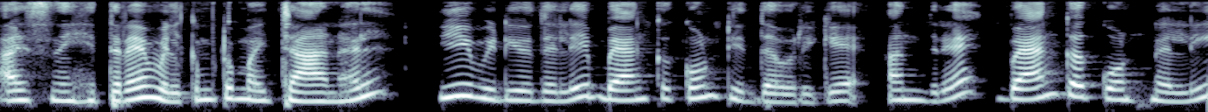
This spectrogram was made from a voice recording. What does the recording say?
I Snehitare, welcome to my channel. ಈ ವಿಡಿಯೋದಲ್ಲಿ ಬ್ಯಾಂಕ್ ಅಕೌಂಟ್ ಇದ್ದವರಿಗೆ. ಅಂದ್ರೆ ಬ್ಯಾಂಕ್ ಅಕೌಂಟ್ನಲ್ಲಿ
